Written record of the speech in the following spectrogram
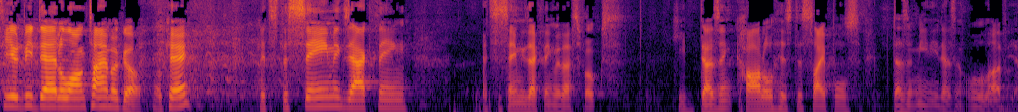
he would be dead a long time ago, okay? It's the same exact thing. It's the same exact thing with us, folks. He doesn't coddle his disciples, doesn't mean he doesn't love you.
